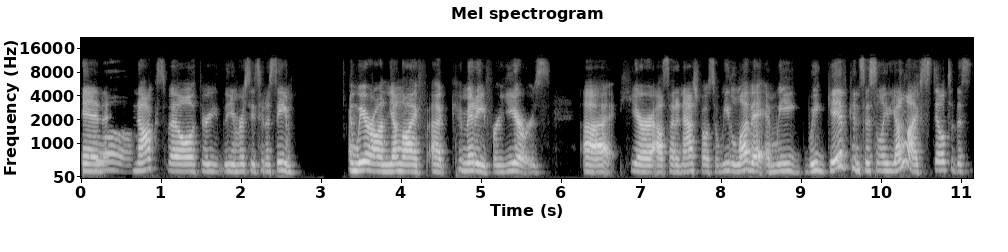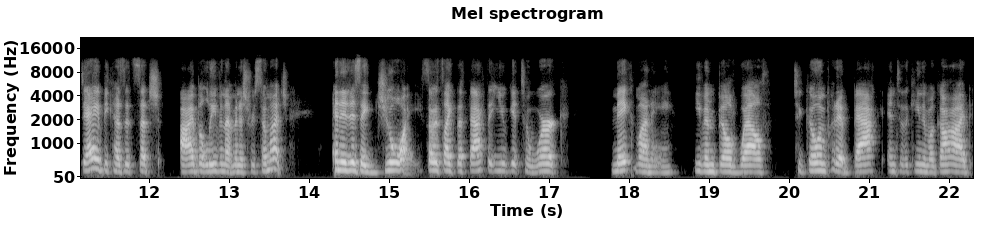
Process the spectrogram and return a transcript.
in Whoa. Knoxville through the University of Tennessee. And we were on Young Life uh, committee for years uh, here outside of Nashville. So we love it. And we we give consistently to Young Life still to this day because it's such, I believe in that ministry so much. And it is a joy. So it's like the fact that you get to work, make money, even build wealth to go and put it back into the kingdom of God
